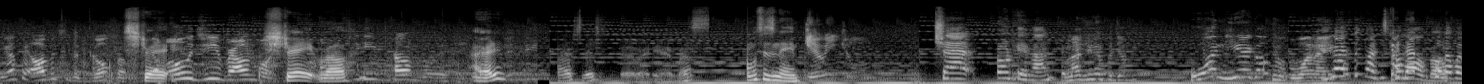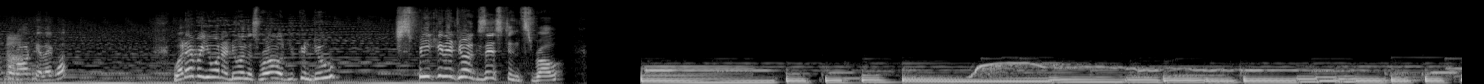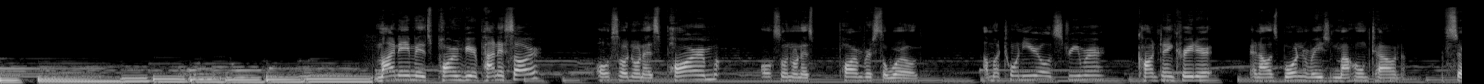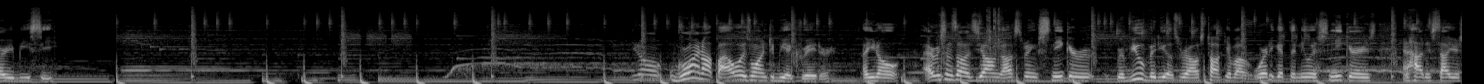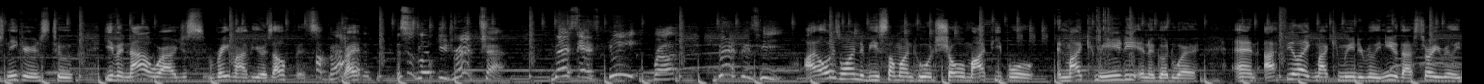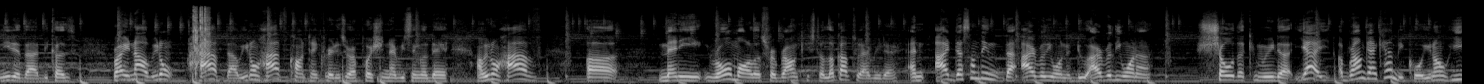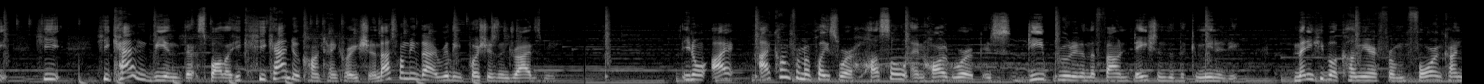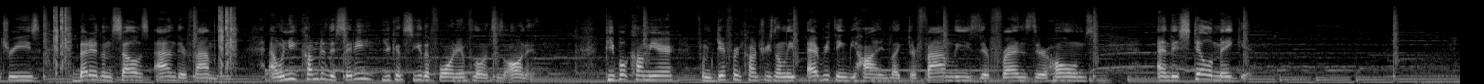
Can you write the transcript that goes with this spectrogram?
You got the obviously the GoPro. bro. Straight. The OG brown boy. Straight, bro. OG brown boy. All right, ready? That's this right here, bro. What's his name? Here we go. Chat. Okay, man. Imagine if Punjabi. One year ago. One You guys think I just Come got on, that pulled bro. up and put Nah. on here? Like what? Whatever you want to do in this world, you can do. Speak it into existence, bro. My name is Parmveer Panesar, also known as Parm, also known as Parm vs. the World. I'm a 20 year old streamer, content creator, and I was born and raised in my hometown of Surrey, BC. You know, growing up, I always wanted to be a creator. You know, ever since I was young, I was doing sneaker review videos where I was talking about where to get the newest sneakers and how to style your sneakers to even now where I just rate my viewers' outfits, right? This is low-key drip chat. This is heat, bro. This is heat. I always wanted to be someone who would show my people in my community in a good way. And I feel like my community really needed that. Surrey really needed that because right now we don't have that. We don't have content creators who are pushing every single day. And we don't have uh, many role models for brown kids to look up to every day. And I, that's something that I really want to do. I really want to show the community that, yeah, a brown guy can be cool. You know, he, he, he can be in the spotlight. He, he can do content creation. And that's something that really pushes and drives me you know, I, I come from a place where hustle and hard work is deep rooted in the foundations of the community. Many people come here from foreign countries to better themselves and their families. And when you come to the city, you can see the foreign influences on it. People come here from different countries and leave everything behind, like their families, their friends, their homes, and they still make it.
